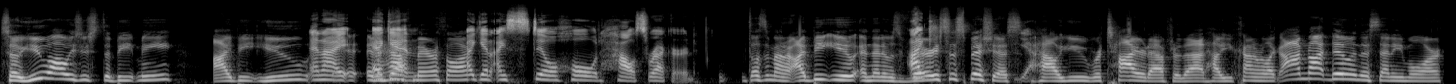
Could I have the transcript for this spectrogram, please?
so you always used to beat me i beat you And I- in a half again- marathon Again, I still hold house record. Doesn't matter i beat you and then it was very c- suspicious Yeah. how you retired after that how you kind of were like i'm not doing this anymore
